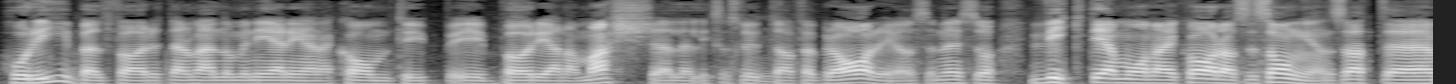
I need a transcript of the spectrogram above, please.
horribelt förut när de här nomineringarna kom typ i början av mars eller liksom slutet Mm. av februari och sen är det så viktiga månader kvar av säsongen så att eh,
